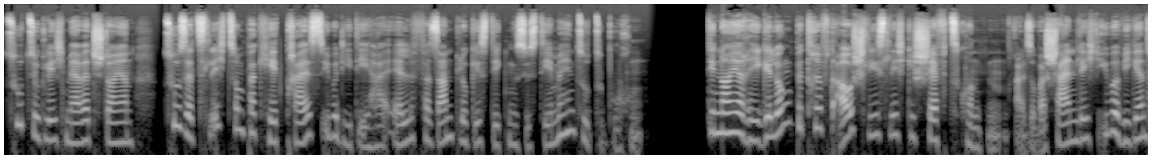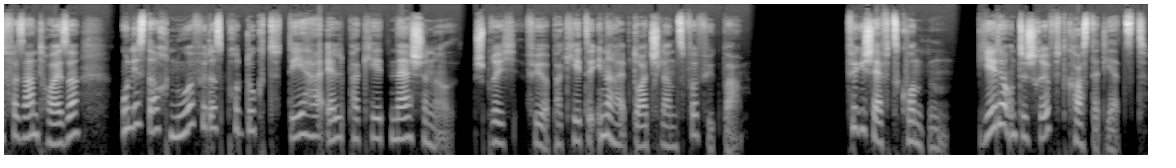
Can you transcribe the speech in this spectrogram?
zuzüglich Mehrwertsteuern zusätzlich zum Paketpreis über die DHL Versandlogistikensysteme hinzuzubuchen. Die neue Regelung betrifft ausschließlich Geschäftskunden, also wahrscheinlich überwiegend Versandhäuser, und ist auch nur für das Produkt DHL Paket National, sprich für Pakete innerhalb Deutschlands, verfügbar. Für Geschäftskunden. Jede Unterschrift kostet jetzt.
